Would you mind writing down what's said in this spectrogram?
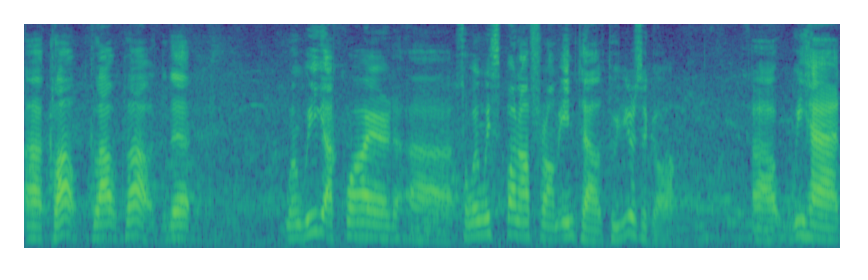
uh, cloud, cloud, cloud. The, when we acquired, uh, so when we spun off from Intel two years ago, uh, we had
